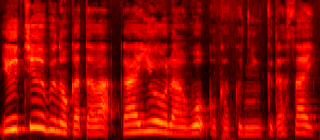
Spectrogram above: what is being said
YouTube の方は概要欄をご確認ください。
